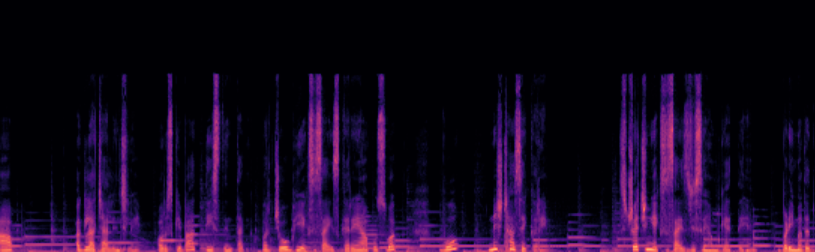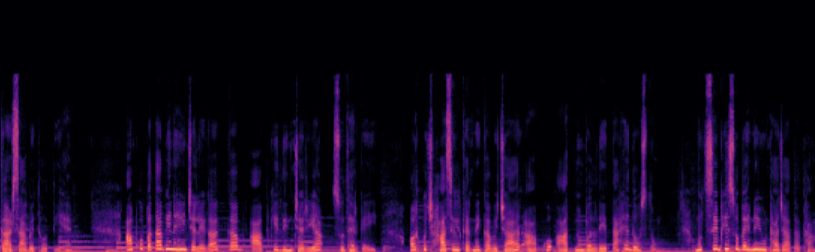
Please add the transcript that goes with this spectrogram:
आप अगला चैलेंज लें। और उसके बाद तीस दिन तक। पर जो भी एक्सरसाइज करें आप उस वक्त, वो निष्ठा से करें। स्ट्रेचिंग एक्सरसाइज जिसे हम कहते हैं। बड़ी मददगार साबित होती है। आपको पता भी नहीं चलेगा कब आपकी दिनचर्या सुधर गई और कुछ हासिल करने का विचार आपको आत्मबल देता है दोस्तों। मुझसे भी सुबह नहीं उठा जाता था,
